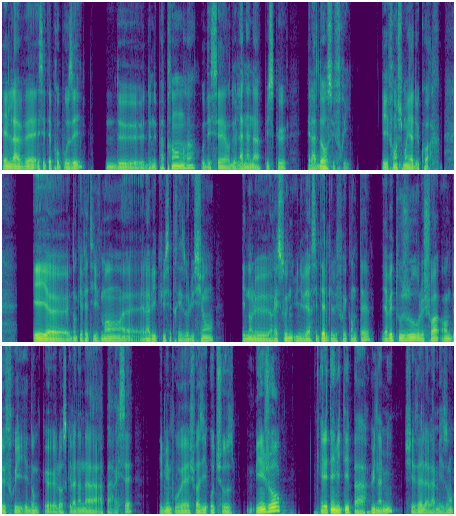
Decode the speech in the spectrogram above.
Elle, avait, s'était proposée de, ne pas prendre au dessert de l'ananas, puisque elle adore ce fruit. Et franchement, il y a de quoi. Et euh, donc, effectivement, euh, elle a vécu cette résolution. Et dans le resto universitaire qu'elle fréquentait, il y avait toujours le choix entre deux fruits. Et donc, lorsque l'ananas apparaissait, eh bien, pouvait choisir autre chose. Mais un jour, elle est invitée par une amie chez elle à la maison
